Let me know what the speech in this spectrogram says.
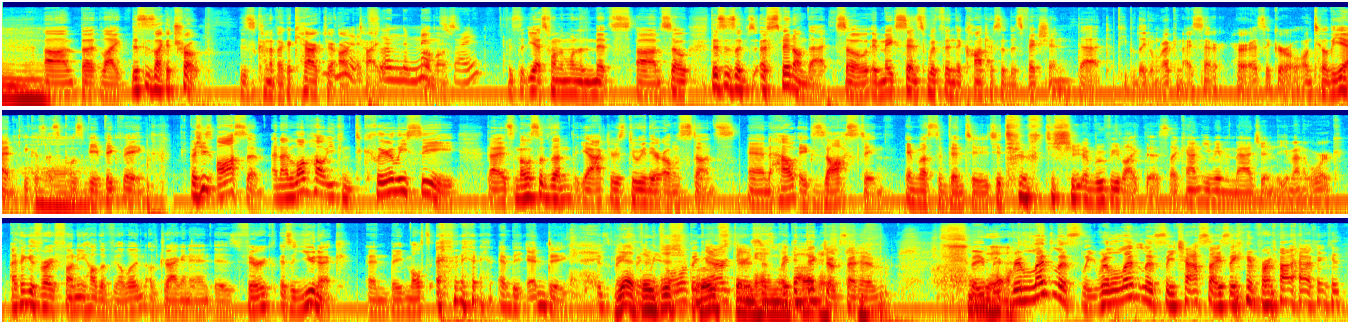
uh, but like this is like a trope this is kind of like a character Yeah, archetype it's on the myths, almost. right? It's the, yes, one of one of the myths. Um, so this is a, a spin on that. So it makes sense within the context of this fiction that people they don't recognize her, her as a girl until the end because that's supposed to be a big thing. But she's awesome, and I love how you can clearly see that it's most of them the actors doing their own stunts, and how exhausting it must have been to to do, to shoot a movie like this. I can't even imagine the amount of work. I think it's very funny how the villain of Dragon Inn is very is a eunuch, and they multi and the ending is Yeah, basically they're just all the roasting characters just him making dick it. jokes at him. They Yeah. relentlessly, relentlessly chastising him for not having it.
